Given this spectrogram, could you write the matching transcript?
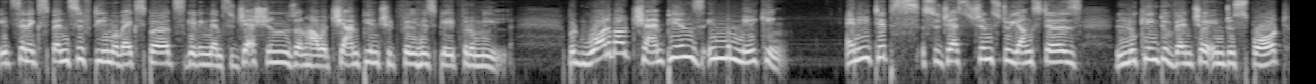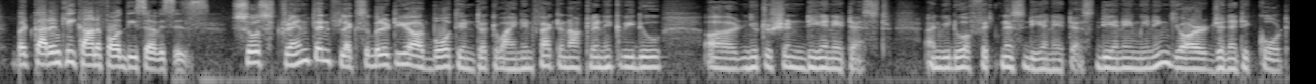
It's an expensive team of experts giving them suggestions on how a champion should fill his plate for a meal. But what about champions in the making? Any tips, suggestions to youngsters looking to venture into sport but currently can't afford these services? So strength and flexibility are both intertwined. In fact, in our clinic, we do a nutrition DNA test and we do a fitness DNA test. DNA meaning your genetic code.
